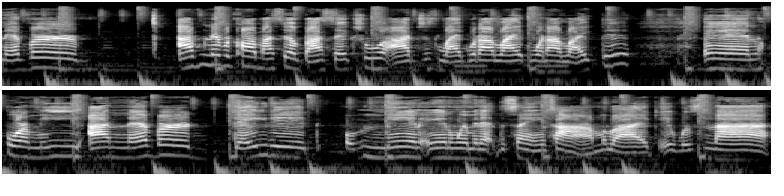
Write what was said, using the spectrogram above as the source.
never, I've never called myself bisexual. I just like what I like when I liked it. And for me, I never dated men and women at the same time. Like it was not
